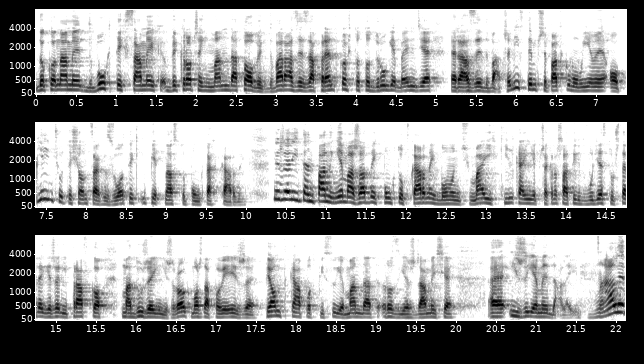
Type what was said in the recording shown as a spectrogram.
dokonamy dwóch tych samych wykroczeń mandatowych, dwa razy za prędkość, to to drugie będzie razy dwa, czyli w tym przypadku mówimy o 5 tysiącach złotych i 15 punktach karnych. Jeżeli ten pan nie ma żadnych punktów karnych, bądź ma ich kilka i nie przekracza tych 24, jeżeli prawko ma dłużej niż rok, można powiedzieć, że piątka, podpisuje mandat, rozjeżdżamy się i żyjemy dalej. Ale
